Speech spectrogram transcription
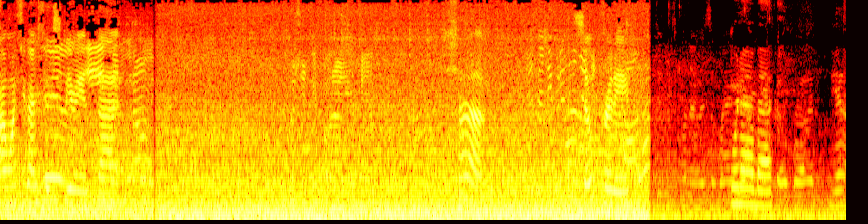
I want you guys to experience that. Shut up. So pretty. We're now back Yeah.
